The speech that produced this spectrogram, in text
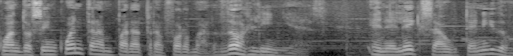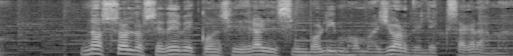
Cuando se encuentran para transformar dos líneas en el exa obtenido, no sólo se debe considerar el simbolismo mayor del hexagrama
